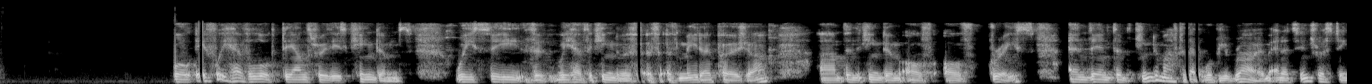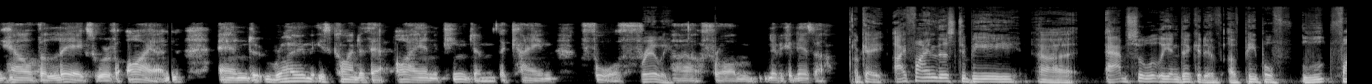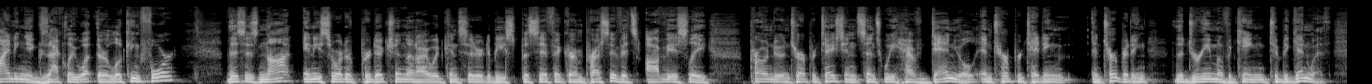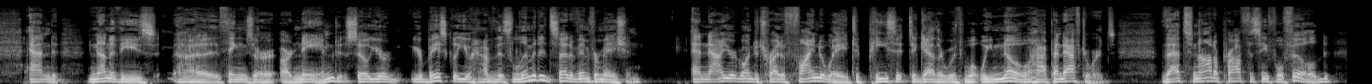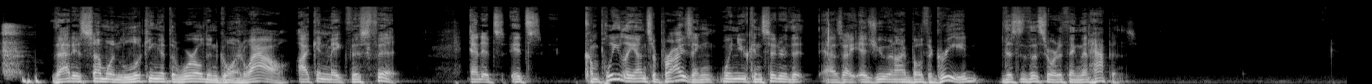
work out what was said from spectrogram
Well, if we have a look down through these kingdoms, we see that we have the kingdom of, of, of Medo-Persia, um, then the kingdom of, of Greece, and then the kingdom after that will be Rome. And it's interesting how the legs were of iron, and Rome is kind of that iron kingdom that came forth Really? uh, from Nebuchadnezzar. Okay, I find this to be uh, absolutely indicative of people finding exactly what they're looking for. This is not any sort of prediction that I would consider to be specific or impressive. It's obviously prone to interpretation since we have Daniel interpreting interpreting the dream of a king to begin with, and none of these uh, things are are named. So you're you're basically you have this limited set of information. And now you're going to try to find a way to piece it together with what we know happened afterwards. That's not a prophecy fulfilled. That is someone looking at the world and going, wow, I can make this fit. And it's, it's completely unsurprising when you consider that, as I, as you and I both agreed, this is the sort of thing that happens.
